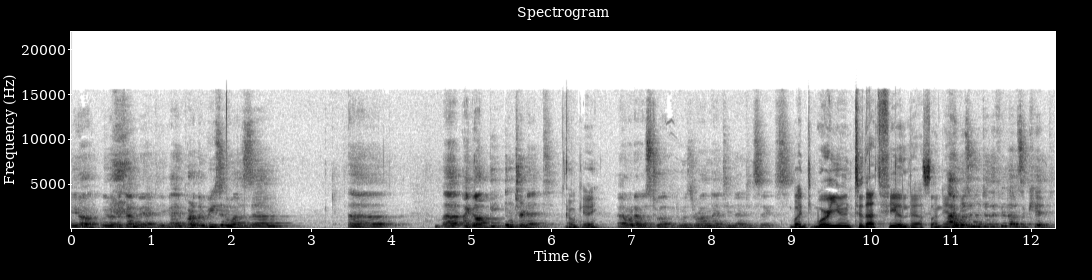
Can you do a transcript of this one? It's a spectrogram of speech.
you know, you know the family IT guy. And part of the reason was um, uh, uh, I got the internet Okay. uh, when I was twelve. It was around nineteen ninety six. But were you into that field, Aslan? I wasn't into the field. I was a kid.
